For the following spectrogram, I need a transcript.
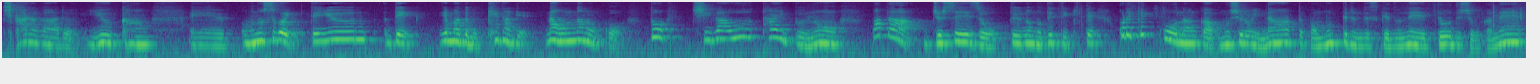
力がある勇敢、えーものすごいっていうでいやまあでもけなげな女の子と違うタイプのまた女性像っていうのも出てきてこれ結構なんか面白いなとか思ってるんですけどねどうでしょうかね。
